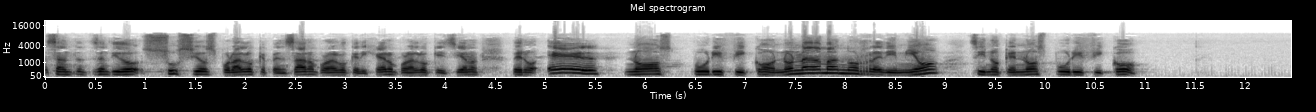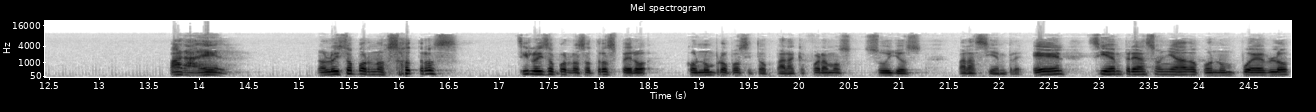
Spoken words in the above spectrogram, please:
se han sentido sucios por algo que pensaron, por algo que dijeron, por algo que hicieron? Pero Él nos purificó, no nada más nos redimió, sino que nos purificó para Él. No lo hizo por nosotros, sí lo hizo por nosotros, pero con un propósito, para que fuéramos suyos para siempre. Él siempre ha soñado con un pueblo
